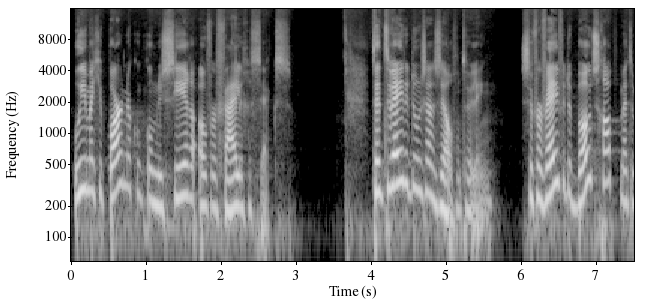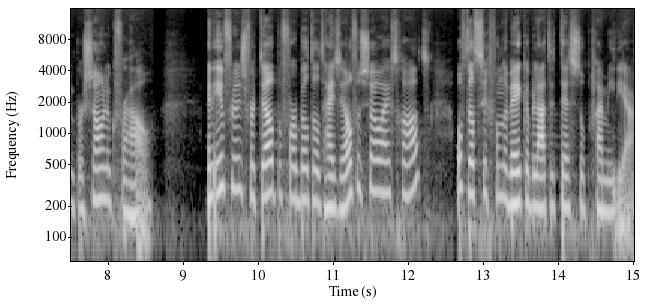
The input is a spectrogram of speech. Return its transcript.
hoe je met je partner kan communiceren over veilige seks. Ten tweede doen ze aan zelfonthulling. Ze verweven de boodschap met een persoonlijk verhaal. Een influencer vertelt bijvoorbeeld dat hij zelf een SO heeft gehad, of dat zich van de week hebben laten testen op chlamydia.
